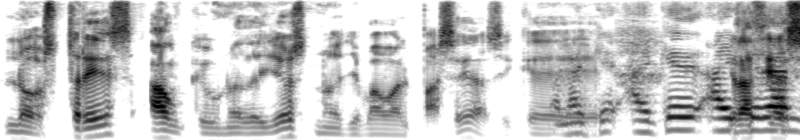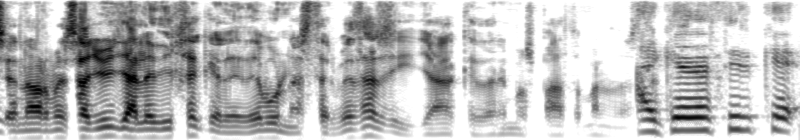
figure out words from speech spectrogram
los tres, aunque uno de ellos no llevaba el pase, así que... Hay que, hay que, hay que Gracias dar- enormes a Yu. Ya le dije que le debo unas cervezas y ya quedaremos para tomar unas Hay que decir que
